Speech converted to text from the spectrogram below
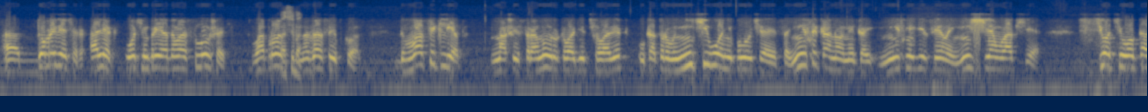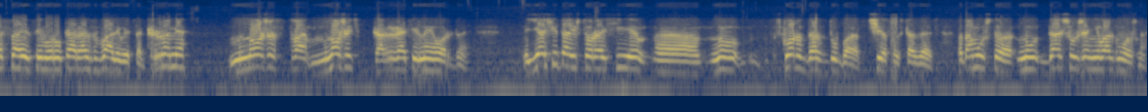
А, добрый вечер. Олег, очень приятно вас слушать. Вопрос Спасибо. на засыпку. 20 лет нашей страной руководит человек, у которого ничего не получается ни с экономикой, ни с медициной, ни с чем вообще. Все, чего касается его рука, разваливается, кроме множества, множить карательные органы. Я считаю, что Россия, э, ну, скоро даст дуба, честно сказать. Потому что, ну, дальше уже невозможно.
